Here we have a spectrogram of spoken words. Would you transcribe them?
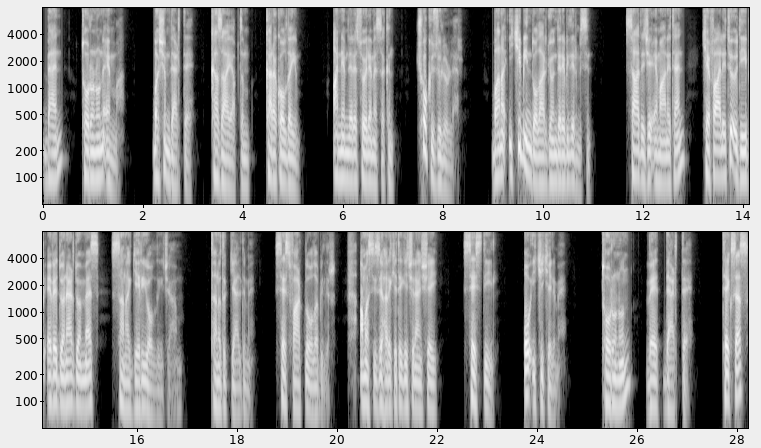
ben torunun Emma. Başım dertte, kaza yaptım, karakoldayım. Annemlere söyleme sakın. Çok üzülürler. Bana 2000 dolar gönderebilir misin? Sadece emaneten, kefaleti ödeyip eve döner dönmez sana geri yollayacağım. Tanıdık geldi mi? Ses farklı olabilir. Ama sizi harekete geçiren şey ses değil. O iki kelime. Torunun ve dertte. Texas,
